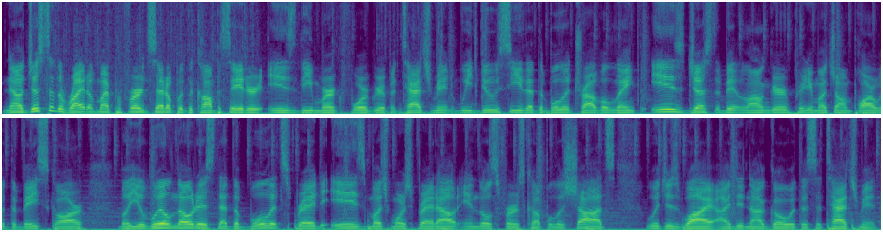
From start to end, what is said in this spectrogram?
Now, just to the right of my preferred setup with the compensator is the Merc foregrip attachment. We do see that the bullet travel length is just a bit longer, pretty much on par with the base SCAR, but you will notice that the bullet spread is much more spread out in those first couple of shots, which is why I did not go with this attachment.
